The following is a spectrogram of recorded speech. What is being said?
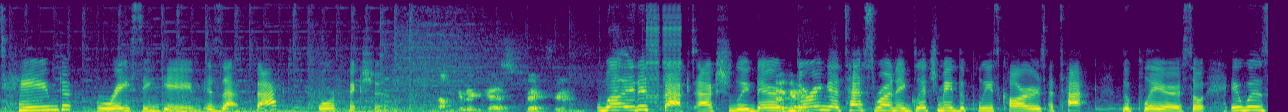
tamed racing game. Is that fact or fiction? I'm gonna guess fiction. Well, it is fact, actually. There, okay. During a test run, a glitch made the police cars attack the player. So it was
